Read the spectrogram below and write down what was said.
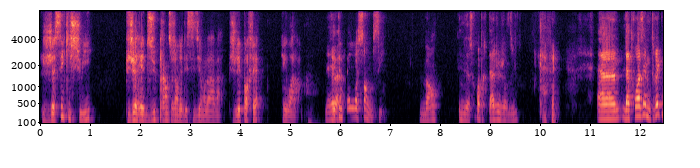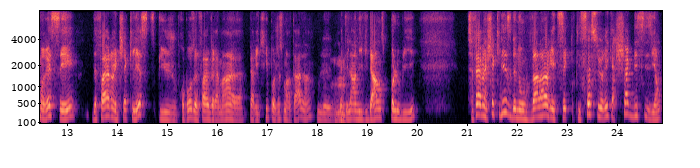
je sais qui je suis, puis j'aurais dû prendre ce genre de décision-là avant. Je ne l'ai pas fait, et voilà. Ça a été une belle leçon aussi. Bon, une leçon qu'on partage aujourd'hui. Euh, le troisième truc, Maurice, c'est de faire un checklist, puis je vous propose de le faire vraiment euh, par écrit, pas juste mental. Hein? Mhm. Mettez-le en évidence, pas l'oublier. C'est faire un checklist de nos valeurs éthiques, puis s'assurer qu'à chaque décision,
